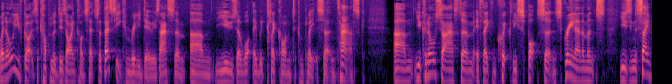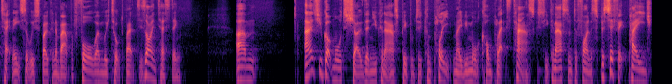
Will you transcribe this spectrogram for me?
when all you've got is a couple of design concepts, the best that you can really do is ask them, um, the user, what they would click on to complete a certain task. Um, you can also ask them if they can quickly spot certain screen elements using the same techniques that we've spoken about before when we've talked about design testing. Um, as you've got more to show, then you can ask people to complete maybe more complex tasks. You can ask them to find a specific page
